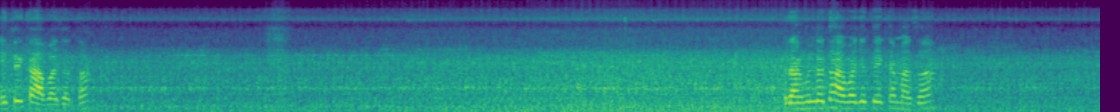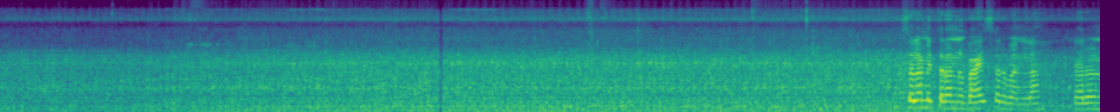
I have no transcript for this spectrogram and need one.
येतोय का आवाज आता? राहुलला तर आवाज येतोय का माझा? चला मित्रांनो बाय सर्वांना. कारण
